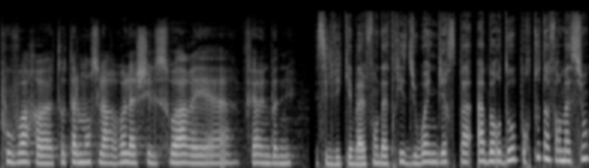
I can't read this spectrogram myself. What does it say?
pouvoir totalement se la relâcher le soir et faire une bonne nuit. Sylvie Kebal, fondatrice du Wine Beer Spa à Bordeaux. Pour toute information,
